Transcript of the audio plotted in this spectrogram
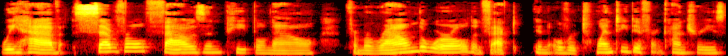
We have several thousand people now from around the world, in fact, in over 20 different countries,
